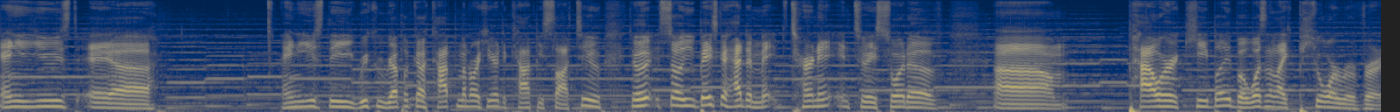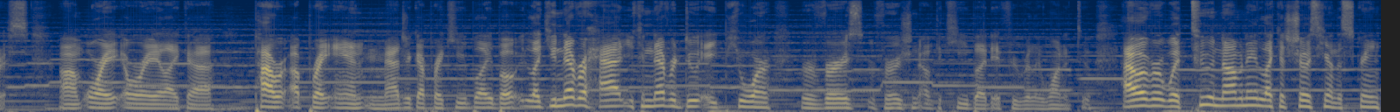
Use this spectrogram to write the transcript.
and you used a uh, and you use the Riku replica copy medal right here to copy slot 2. So, so you basically had to turn it into a sort of um, power keyblade, but it wasn't like pure reverse um, or a or a like a power upright and magic upright keyblade. But like you never had, you can never do a pure reverse version of the keyblade if you really wanted to. However, with two nominated, like it shows here on the screen,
